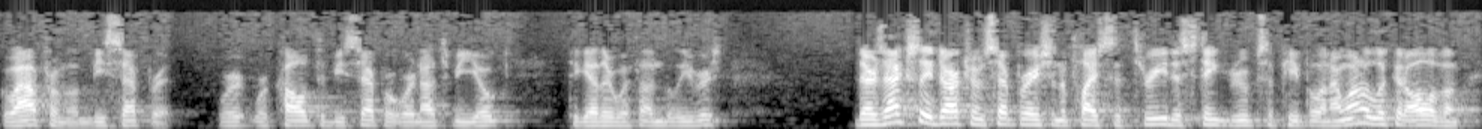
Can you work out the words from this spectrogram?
Go out from them. Be separate. We're, we're called to be separate. We're not to be yoked together with unbelievers. There's actually a doctrine of separation that applies to three distinct groups of people, and I want to look at all of them.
